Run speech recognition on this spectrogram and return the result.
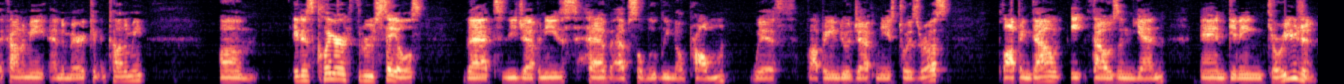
economy and American economy. Um, it is clear through sales that the Japanese have absolutely no problem with popping into a Japanese Toys R Us, plopping down 8,000 yen, and getting Kyoryuzin.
